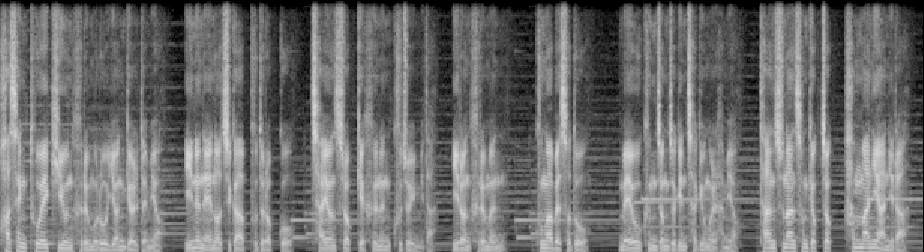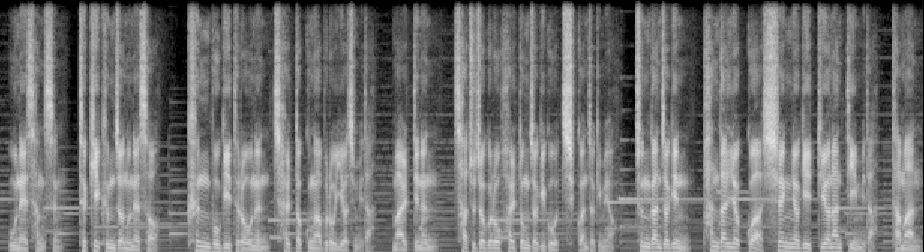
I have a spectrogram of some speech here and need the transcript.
화생토의 기운 흐름으로 연결되며 이는 에너지가 부드럽고 자연스럽게 흐르는 구조입니다. 이런 흐름은 궁합에서도 매우 긍정적인 작용을 하며 단순한 성격적 한만이 아니라 운의 상승, 특히 금전운에서 큰 복이 들어오는 찰떡궁합으로 이어집니다. 말띠는 사주적으로 활동적이고 직관적이며 순간적인 판단력과 실행력이 뛰어난 띠입니다. 다만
